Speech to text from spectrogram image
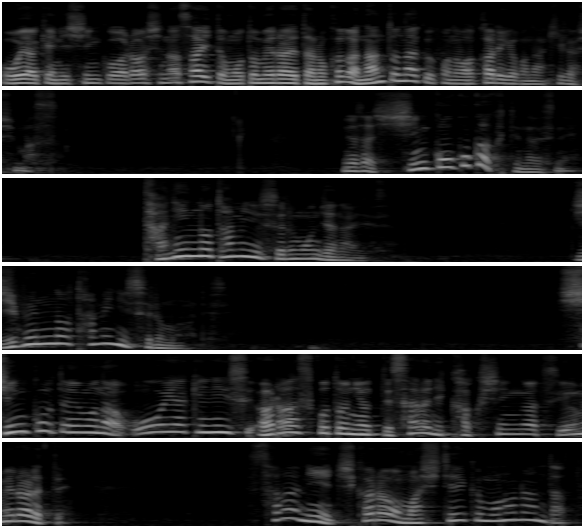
公に信仰を表しなさいと求められたのかがなんとなくこの分かるような気がします。皆さん、信仰告白っていうのはですね、他人のためにするもんじゃないです。自分のためにするものです。信仰というものは公に表すことによってさらに確信が強められて、さらに力を増していくものなんだと、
